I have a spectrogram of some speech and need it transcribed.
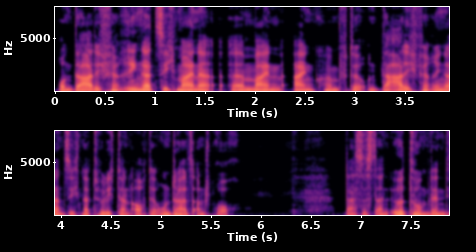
Und dadurch verringert sich meine, äh, meine Einkünfte und dadurch verringert sich natürlich dann auch der Unterhaltsanspruch. Das ist ein Irrtum, denn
